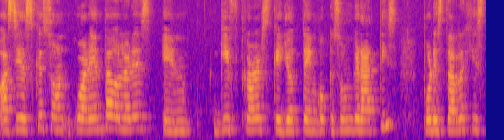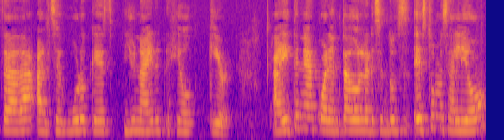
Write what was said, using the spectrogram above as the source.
Así es que son 40 dólares en gift cards que yo tengo que son gratis por estar registrada al seguro que es United Health Care. Ahí tenía 40 dólares, entonces esto me salió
